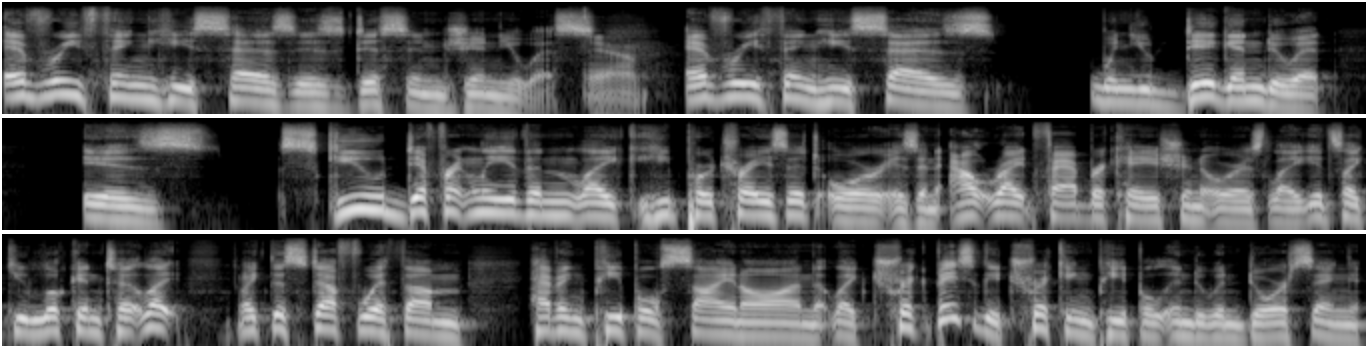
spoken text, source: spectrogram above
Everything he says is disingenuous. Yeah. Everything he says, when you dig into it, is skewed differently than like he portrays it or is an outright fabrication or is like it's like you look into like like the stuff with um having people sign on like trick basically tricking people into endorsing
